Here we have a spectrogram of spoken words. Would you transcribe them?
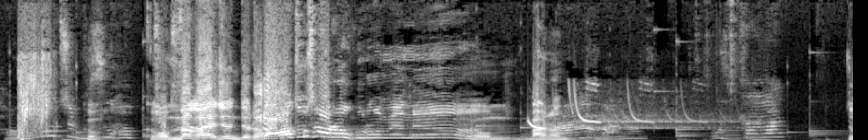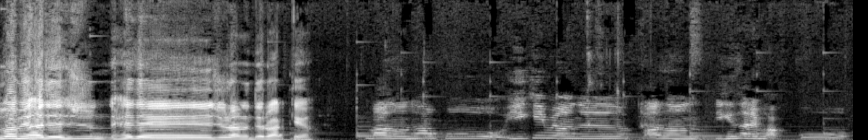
당연하지 무슨 하... 그럼, 그 엄마가 해준 대로, 나도 사라 그러면은 그럼 만원? 만원 만원 5천원? 누맘이 해준, 해주라는 대로 할게요. 만 원 하고 이기면은 만 원 이긴 사람이 받고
